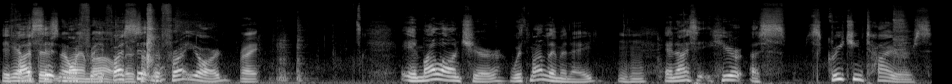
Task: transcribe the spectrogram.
If Yeah, I but sit there's in no my MO. if I There's sit in the front yard Right. in my lawn chair with my lemonade, Mm-hmm. and I hear a s- screeching tires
